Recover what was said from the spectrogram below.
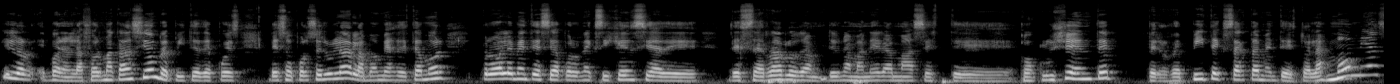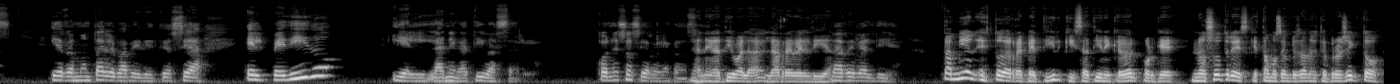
Y lo- bueno, en la forma canción repite después besos por celular, las momias de este amor. Probablemente sea por una exigencia de, de cerrarlo de, de una manera más este, concluyente, pero repite exactamente esto, las momias y remontar el barrilete. O sea, el pedido y el- la negativa a hacerlo. Con eso cierra la La canción. negativa, la, la rebeldía. La rebeldía. También esto de repetir quizá tiene que ver porque nosotros que estamos empezando este proyecto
